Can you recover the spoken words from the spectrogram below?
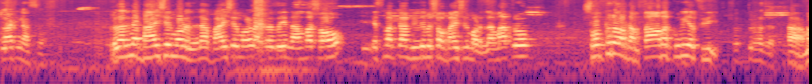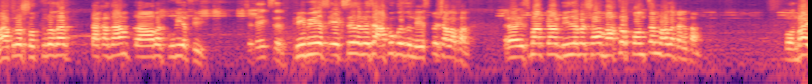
প্লাটিন আছে। বাইশের মডেল এটা বাইশের মডেল আপনার যদি নাম্বার সহ স্মার্ট কার্ড দিয়ে সব বাইশের মডেল এটা মাত্র সত্তর হাজার দাম তা আবার কুরিয়ার ফ্রি সত্তর হাজার। হ্যাঁ মাত্র সত্তর হাজার টাকা দাম তা আবার কুরিয়ার ফ্রি সেটা এক্সেল টিভিএস এক্সেল রয়েছে আপুকের জন্য স্পেশাল অফার স্মার্ট কার্ড দিয়ে যাবে সব মাত্র পঞ্চান্ন হাজার টাকা দাম। ভাই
